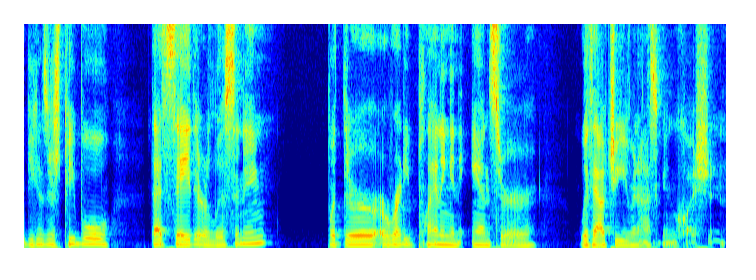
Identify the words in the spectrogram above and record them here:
because there's people that say they're listening, but they're already planning an answer without you even asking a question.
